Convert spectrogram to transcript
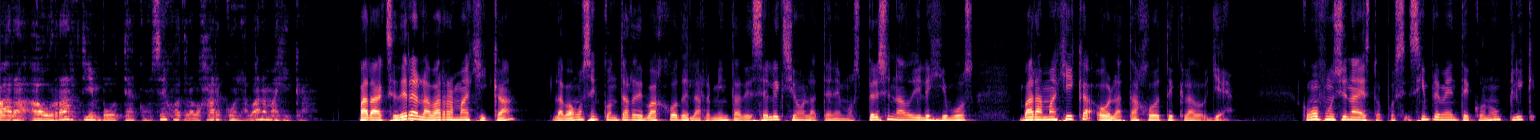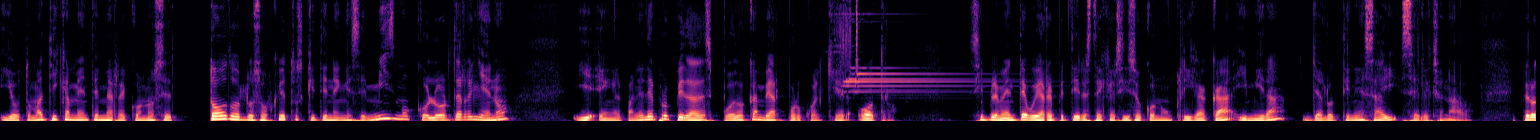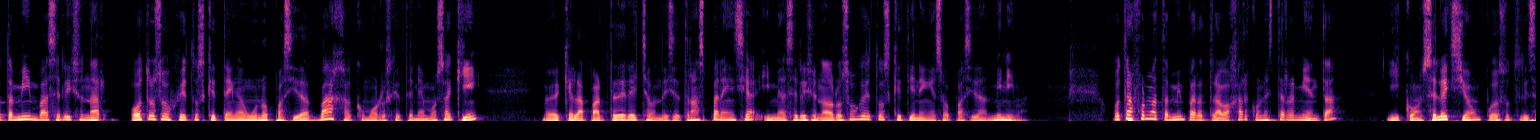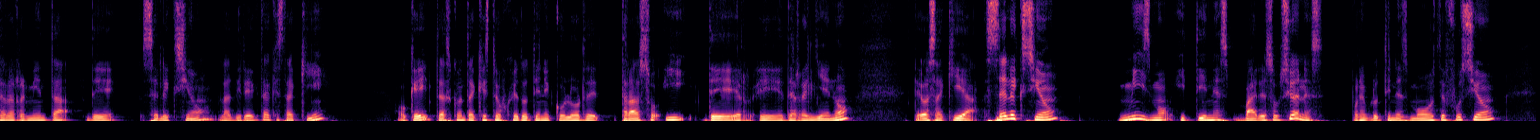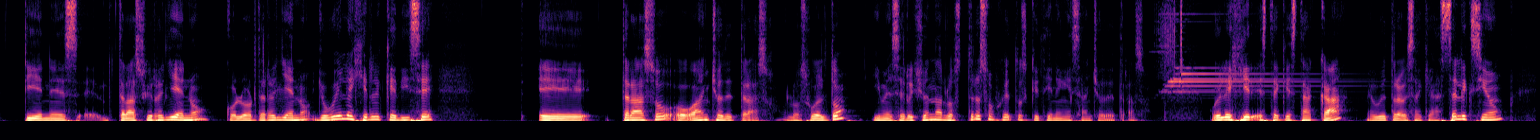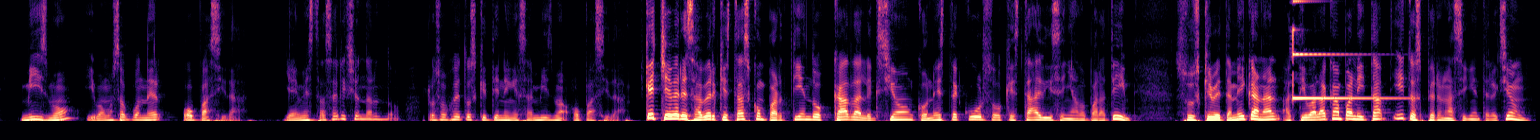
Para ahorrar tiempo te aconsejo a trabajar con la barra mágica. Para acceder a la barra mágica la vamos a encontrar debajo de la herramienta de selección, la tenemos presionado y elegimos barra mágica o el atajo de teclado Y. ¿Cómo funciona esto? Pues simplemente con un clic y automáticamente me reconoce todos los objetos que tienen ese mismo color de relleno y en el panel de propiedades puedo cambiar por cualquier otro. Simplemente voy a repetir este ejercicio con un clic acá y mira, ya lo tienes ahí seleccionado. Pero también va a seleccionar otros objetos que tengan una opacidad baja, como los que tenemos aquí. Me voy aquí a la parte derecha donde dice transparencia y me ha seleccionado los objetos que tienen esa opacidad mínima. Otra forma también para trabajar con esta herramienta y con selección, puedes utilizar la herramienta de selección, la directa que está aquí. ¿Ok? Te das cuenta que este objeto tiene color de trazo y de, eh, de relleno te vas aquí a selección mismo y tienes varias opciones. Por ejemplo, tienes modos de fusión, tienes eh, trazo y relleno, color de relleno. Yo voy a elegir el que dice eh, trazo o ancho de trazo. Lo suelto y me selecciona los tres objetos que tienen ese ancho de trazo. Voy a elegir este que está acá. Me voy otra vez aquí a selección mismo y vamos a poner opacidad. Y ahí me está seleccionando los objetos que tienen esa misma opacidad. Qué chévere saber que estás compartiendo cada lección con este curso que está diseñado para ti. Suscríbete a mi canal, activa la campanita y te espero en la siguiente lección.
